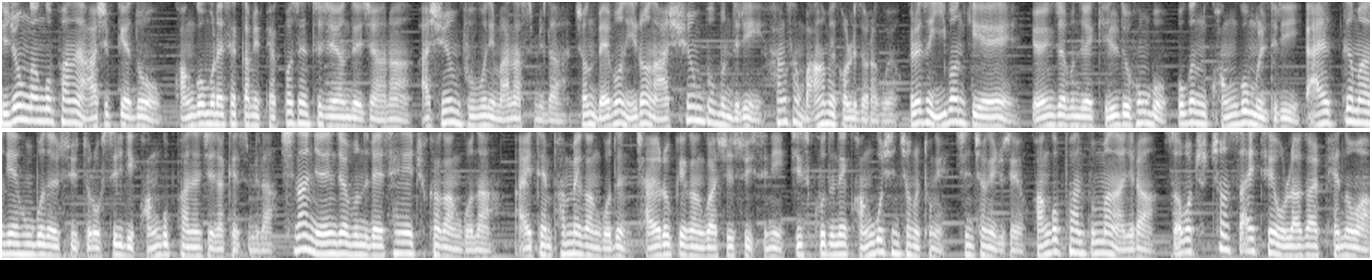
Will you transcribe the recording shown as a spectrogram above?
기존 광고판은 아쉽게도 광고물의 색감이 100% 재현되지 않아 아쉬운 부분이 많았습니다. 전 매번 이런 아쉬운 부분들이 항상 마음에 걸리더라고요. 그래서 이번 기회에 여행자분들의 길드 홍보 혹은 광고물들이 깔끔하게 홍보될 수 있도록 3D 광고판을 제작했습니다. 친한 여행자분들의 생일 축하 광고나 아이템 판매 광고 등 자유롭게 광고하실 수 있으니 디스코드 내 광고 신청을 통해 신청해주세요. 광고판뿐만 아니라 서버 추천 사이트에 올라갈 배너와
